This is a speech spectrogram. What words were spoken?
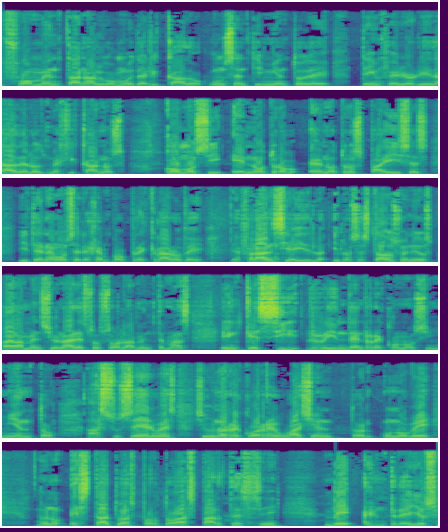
fomentan algo muy delicado, un sentimiento de, de, inferioridad de los mexicanos, como si en, otro, en otros países, y tenemos el ejemplo preclaro de, de Francia y, y, los Estados Unidos, para mencionar eso solamente más, en que sí rinden reconocimiento a sus héroes. Si uno recorre Washington, uno ve, bueno, estatuas por todas partes, ¿sí? Ve entre ellos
